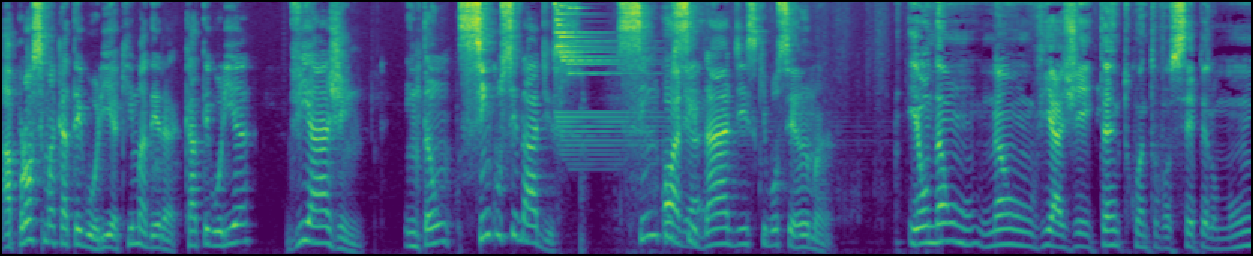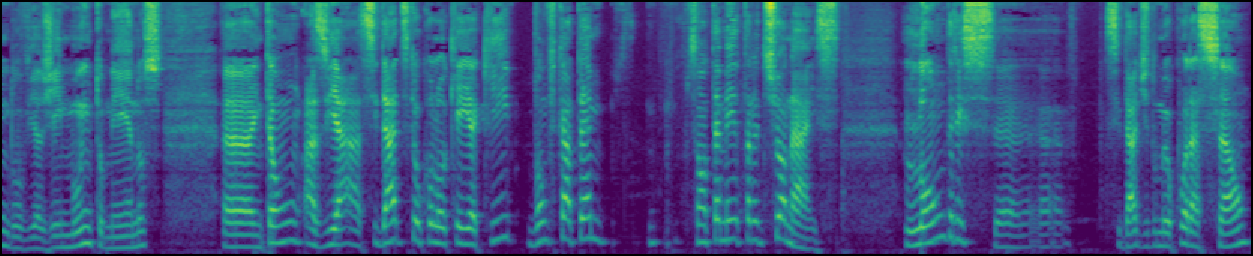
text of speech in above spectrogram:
A próxima categoria aqui, Madeira, categoria viagem. Então, cinco cidades. Cinco Olha, cidades que você ama. Eu não, não viajei tanto quanto você pelo mundo, viajei muito menos. Uh, então, as, via as cidades que eu coloquei aqui vão ficar até. são até meio tradicionais. Londres, é, cidade do meu coração.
